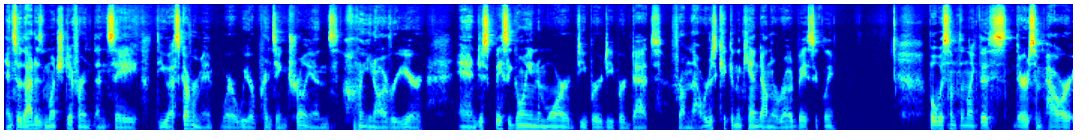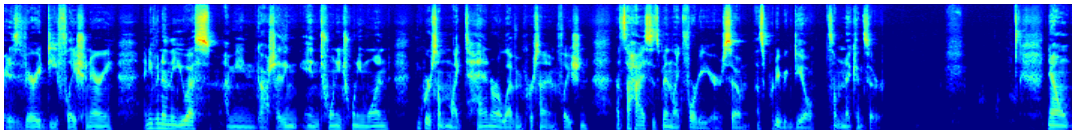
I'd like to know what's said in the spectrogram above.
And so that is much different than, say, the US government, where we are printing trillions, you know, every year and just basically going into more deeper, deeper debt from that. We're just kicking the can down the road, basically. But with something like this, there is some power. It is very deflationary. And even in the US, I mean, gosh, I think in 2021, I think we're something like 10 or 11% inflation. That's the highest it's been like 40 years. So that's a pretty big deal, something to consider. Now,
